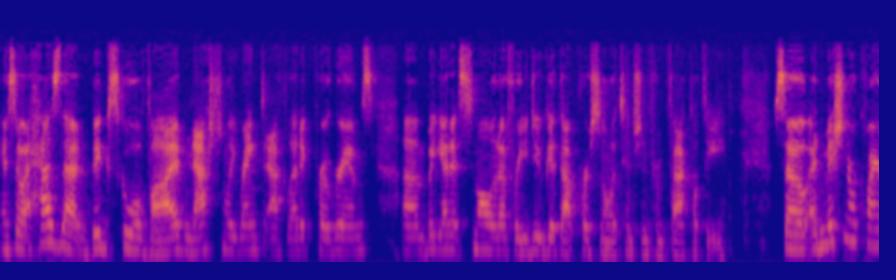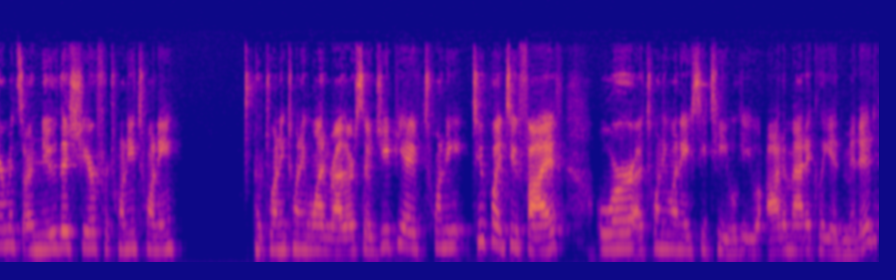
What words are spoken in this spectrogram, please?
And so it has that big school vibe, nationally ranked athletic programs, um, but yet it's small enough where you do get that personal attention from faculty. So admission requirements are new this year for 2020 or 2021 rather. So GPA of 20, 2.25 or a 21 ACT will get you automatically admitted.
